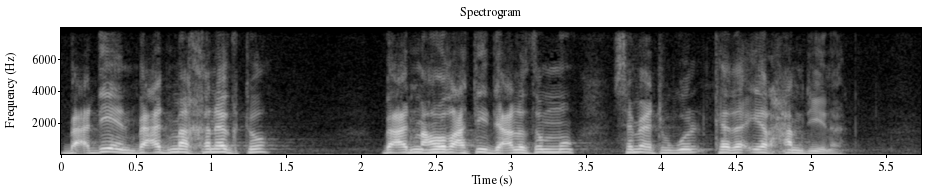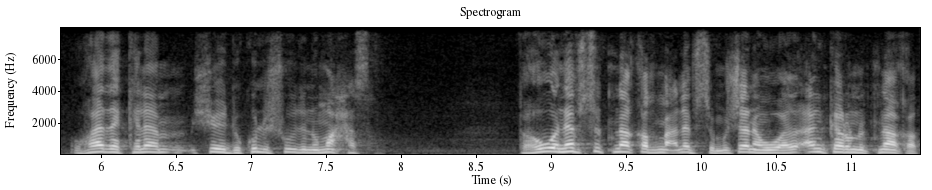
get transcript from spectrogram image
بعدين بعد ما خنقته بعد ما وضعت إيدي على ثمه سمعت بقول كذا يرحم دينك. وهذا كلام شهدوا كل الشهود إنه ما حصل. فهو نفسه تناقض مع نفسه مش أنا هو أنكر إنه تناقض.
